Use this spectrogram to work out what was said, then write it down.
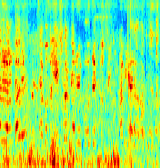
সরকারের আন্ডারে এবং এই সরকারের পদে আমি আর আমার কথা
